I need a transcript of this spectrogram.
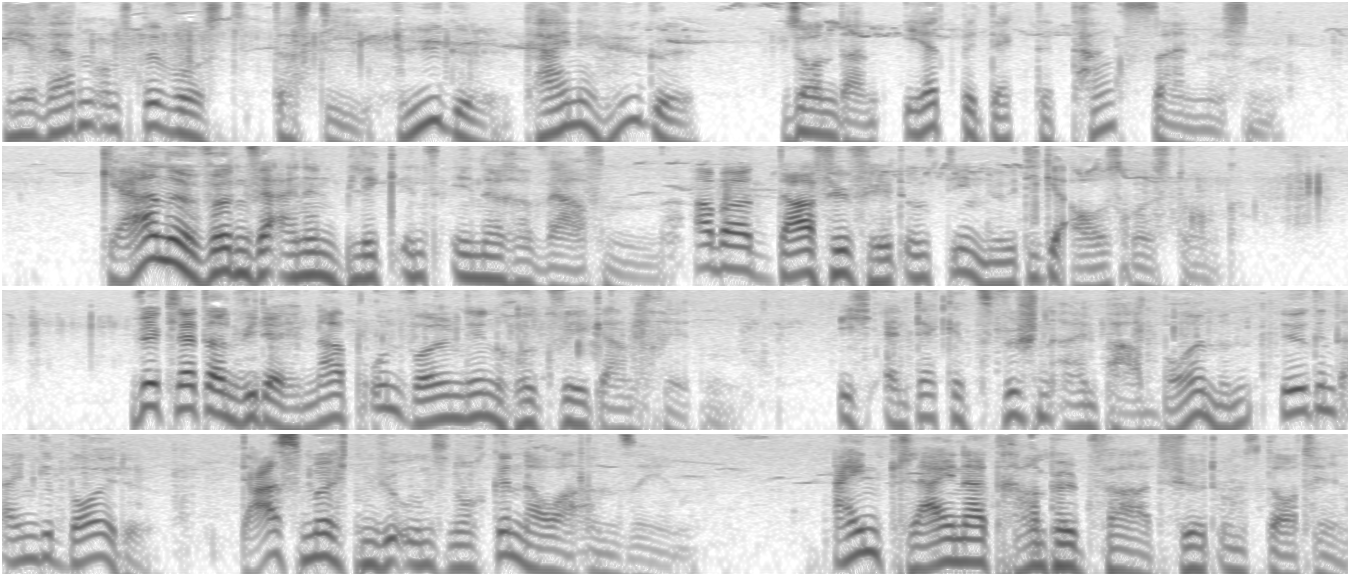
Wir werden uns bewusst, dass die Hügel keine Hügel, sondern erdbedeckte Tanks sein müssen. Gerne würden wir einen Blick ins Innere werfen, aber dafür fehlt uns die nötige Ausrüstung. Wir klettern wieder hinab und wollen den Rückweg antreten. Ich entdecke zwischen ein paar Bäumen irgendein Gebäude. Das möchten wir uns noch genauer ansehen. Ein kleiner Trampelpfad führt uns dorthin.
